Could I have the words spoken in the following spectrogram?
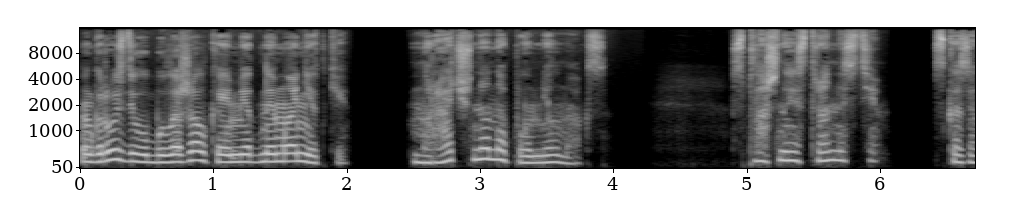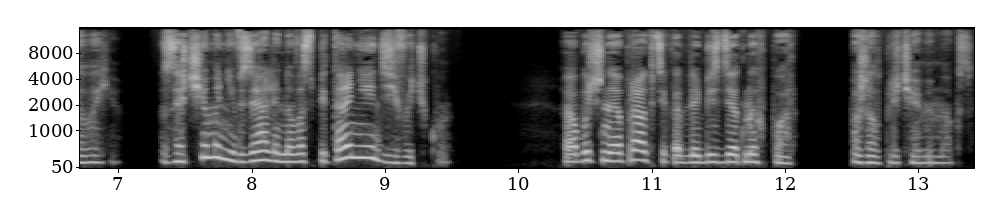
Груздеву было жалко и медной монетки. Мрачно напомнил Макс. «Сплошные странности», — сказала я. Зачем они взяли на воспитание девочку? Обычная практика для бездетных пар, пожал плечами Макс.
